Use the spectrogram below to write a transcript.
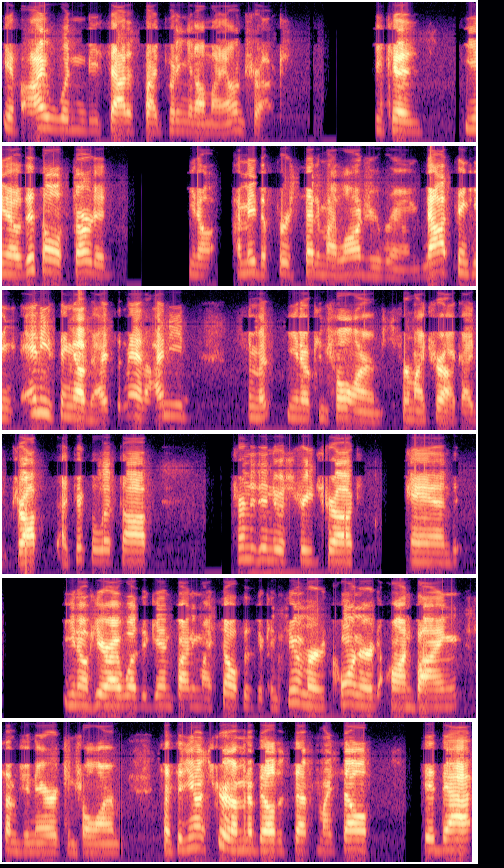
if I wouldn't be satisfied putting it on my own truck. Because, you know, this all started, you know, I made the first set in my laundry room, not thinking anything of it. I said, man, I need some, you know, control arms for my truck. I dropped, I took the lift off, turned it into a street truck, and you know, here I was again finding myself as a consumer cornered on buying some generic control arm. So I said, you know screw it. I'm going to build a set for myself. Did that,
